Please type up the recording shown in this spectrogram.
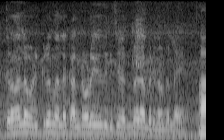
ഇത്ര നല്ല ഒഴുക്കിലും നല്ല കൺട്രോൾ ചെയ്ത് തിരിച്ചു വരേണ്ടി വരാൻ പറ്റുന്നുണ്ടല്ലേ? ആ.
